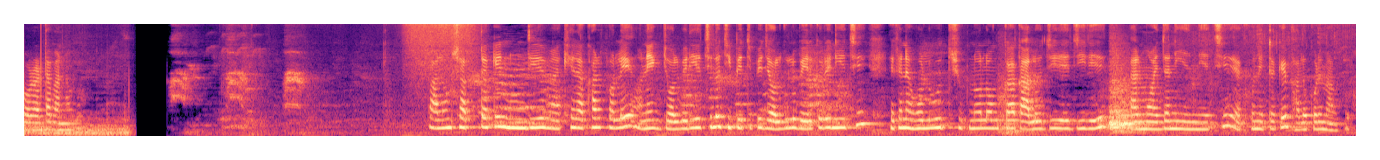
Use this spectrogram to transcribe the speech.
বড়াটা বানাবো। পালং শাকটাকে নুন দিয়ে মেখে রাখার ফলে অনেক জল বেরিয়েছিল। চিপে চিপে জলগুলো বের করে নিয়েছি। এখানে হলুদ, শুকনো লঙ্কা, কালো জিরে জিরে আর ময়দা নিয়ে নিয়েছি। এখন এটাকে ভালো করে মাখবো।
